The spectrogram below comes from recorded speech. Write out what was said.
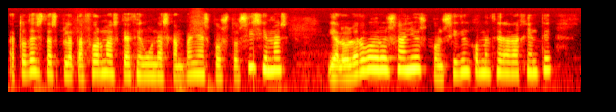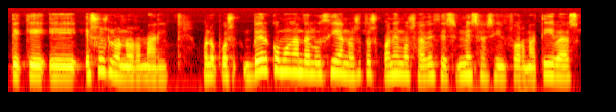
a todas estas plataformas que hacen unas campañas costosísimas y a lo largo de los años consiguen convencer a la gente de que eh, eso es lo normal. Bueno, pues ver cómo en Andalucía nosotros ponemos a veces mesas informativas,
